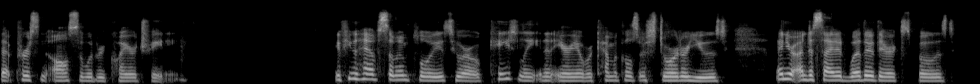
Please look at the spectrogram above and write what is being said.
that person also would require training. If you have some employees who are occasionally in an area where chemicals are stored or used, and you're undecided whether they're exposed,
